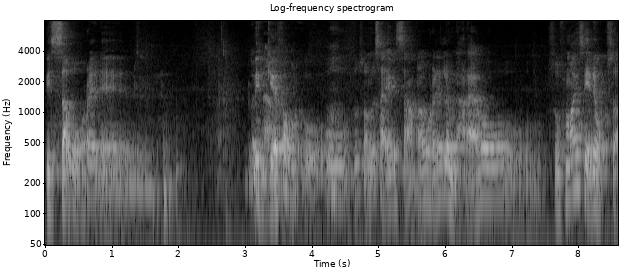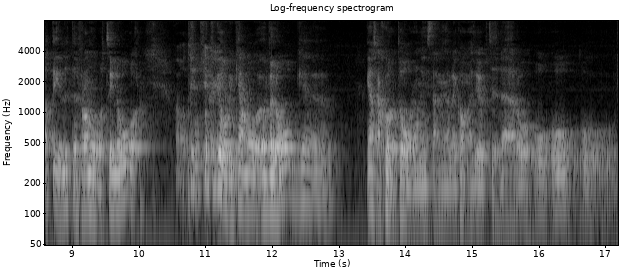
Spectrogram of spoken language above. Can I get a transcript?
vissa år är det mycket folk och, och, och som du säger vissa andra år är det lugnare och så får man ju se det också att det är lite från år till år. Jag Så, så tycker jag det kan vara överlag eh, ganska skönt att ha den inställningen när det kommer till högtider och, och, och, och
